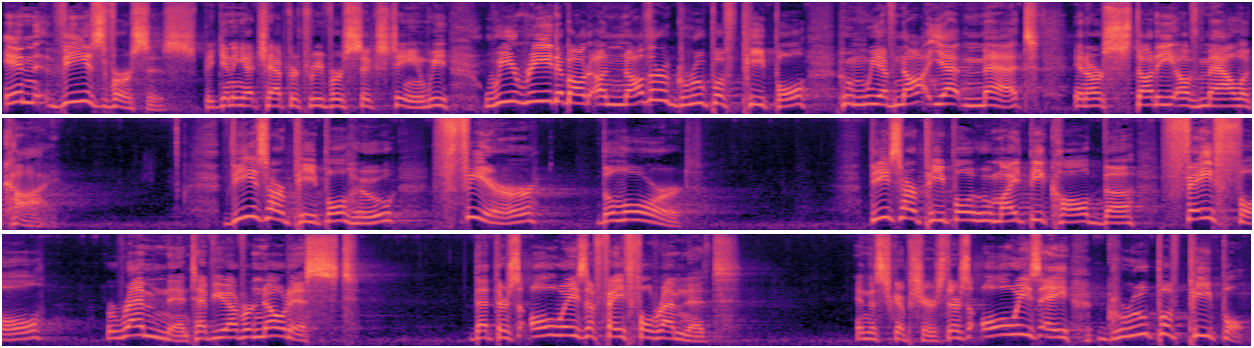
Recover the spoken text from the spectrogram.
In these verses, beginning at chapter 3, verse 16, we, we read about another group of people whom we have not yet met in our study of Malachi. These are people who fear the Lord. These are people who might be called the faithful remnant. Have you ever noticed that there's always a faithful remnant in the scriptures? There's always a group of people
